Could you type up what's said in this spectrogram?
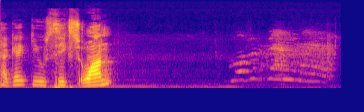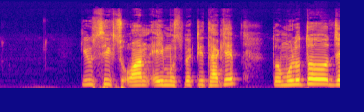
থাকে Q six one Q six one এই মুসপেকটি থাকে। তো মূলত যে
